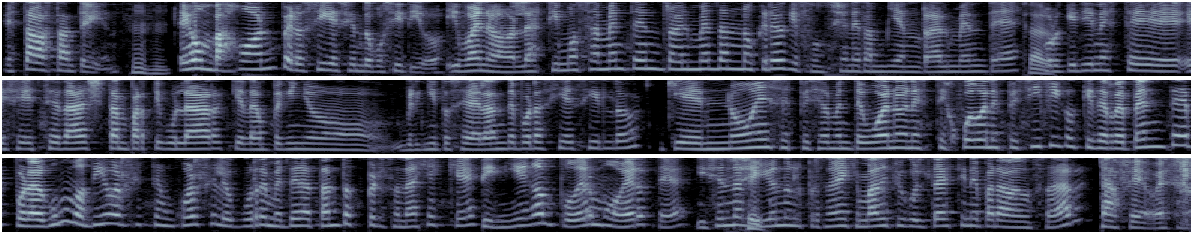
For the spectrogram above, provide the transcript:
está bastante bien. Es un bajón, pero sigue siendo positivo. Y bueno, lastimosamente dentro del meta no creo que funcione tan bien realmente. Claro. Porque tiene este, este dash tan particular que da un pequeño brinquito hacia adelante, por así decirlo. Que no es especialmente bueno en este juego en específico. Que de repente, por algún motivo, al System Core se le ocurre meter a tantos personajes que te niegan poder moverte. Diciendo que yo uno de los personajes que más dificultades tiene para avanzar. Está feo eso.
